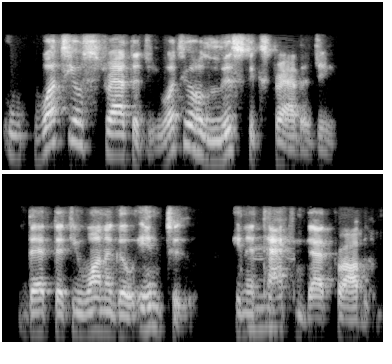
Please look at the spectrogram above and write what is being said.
what's your strategy? What's your holistic strategy that that you want to go into in mm-hmm. attacking mm. that problem?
